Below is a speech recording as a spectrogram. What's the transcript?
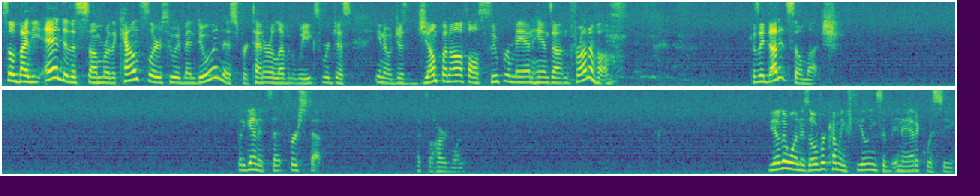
So by the end of the summer, the counselors who had been doing this for 10 or 11 weeks were just, you know, just jumping off all Superman hands out in front of them because they'd done it so much. But again, it's that first step. That's the hard one. The other one is overcoming feelings of inadequacy.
